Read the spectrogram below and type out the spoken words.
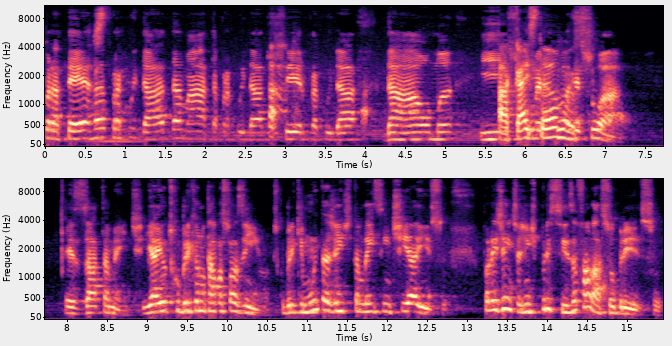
para a terra para cuidar da mata, para cuidar do ser, para cuidar da alma. E ah, cá estamos. a ressoar. Exatamente. E aí eu descobri que eu não estava sozinho. Descobri que muita gente também sentia isso. Falei, gente, a gente precisa falar sobre isso.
